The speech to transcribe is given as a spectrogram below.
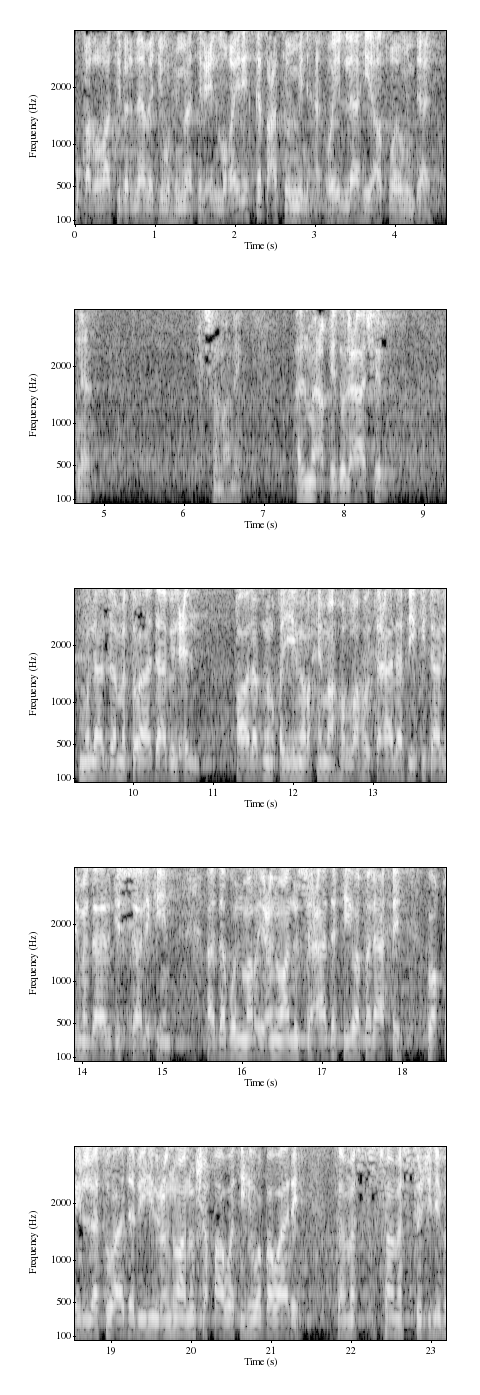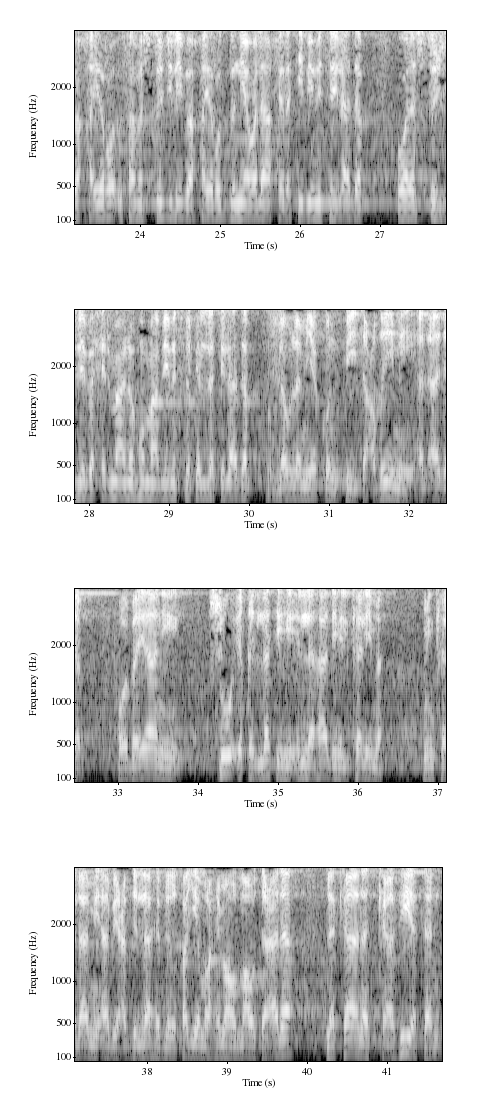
مقررات برنامج مهمات العلم وغيره قطعة منها وإلا هي أطول من ذلك. نعم. أحسن عليك المعقد العاشر. ملازمة آداب العلم. قال ابن القيم رحمه الله تعالى في كتاب مدارج السالكين أدب المرء عنوان سعادته وفلاحه وقلة أدبه عنوان شقاوته وبواره. فما استجلب خير فما استجلب خير الدنيا والآخرة بمثل الأدب ولا استجلب حرمانهما بمثل قلة الأدب. لو لم يكن في تعظيم الأدب وبيان سوء قلته إلا هذه الكلمة من كلام أبي عبد الله بن القيم رحمه الله تعالى لكانت كافية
